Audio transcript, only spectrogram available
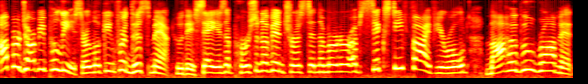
Upper Darby police are looking for this man, who they say is a person of interest in the murder of 65 year old Mahabu Rahman.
